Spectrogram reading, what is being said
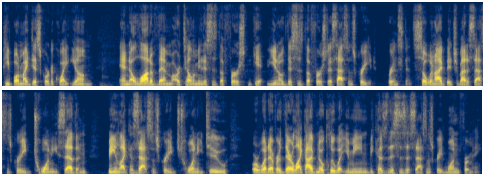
people on my Discord are quite young and a lot of them are telling me this is the first get you know this is the first assassin's creed for instance so when i bitch about assassin's creed 27 being like mm. assassin's creed 22 or whatever they're like i have no clue what you mean because this is assassin's creed 1 for me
